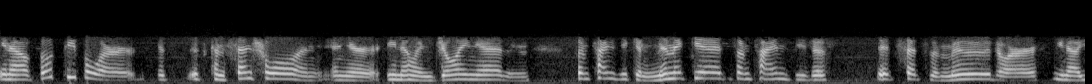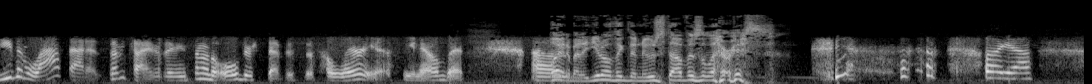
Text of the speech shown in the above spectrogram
you know, if both people are, it's, it's consensual and, and you're, you know, enjoying it and sometimes you can mimic it. Sometimes you just, it sets the mood or, you know, you even laugh at it sometimes. I mean, some of the older stuff is just hilarious, you know, but. Um, Wait a minute. You don't think the new stuff is hilarious? yeah. Oh yeah,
